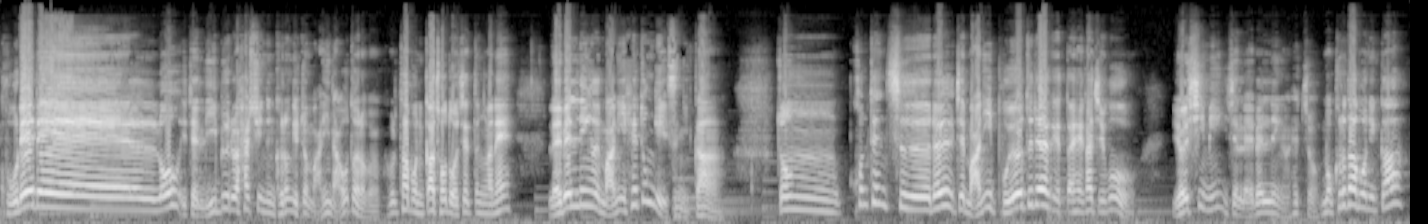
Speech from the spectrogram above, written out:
고레벨로 이제 리뷰를 할 수 있는 그런 게 좀 많이 나오더라고요. 그렇다 보니까 저도 어쨌든 간에 레벨링을 많이 해둔 게 있으니까 좀 콘텐츠를 이제 많이 보여드려야겠다 해가지고 열심히 이제 레벨링을 했죠. 뭐 그러다 보니까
